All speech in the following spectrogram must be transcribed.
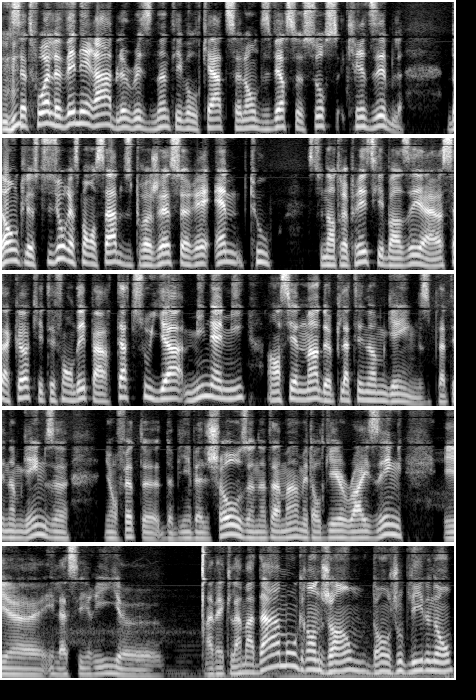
Mhm. Cette fois, le vénérable Resident Evil 4, selon diverses sources crédibles. Donc, le studio responsable du projet serait M2. C'est une entreprise qui est basée à Osaka, qui a été fondée par Tatsuya Minami, anciennement de Platinum Games. Platinum Games, euh, ils ont fait euh, de bien belles choses, notamment Metal Gear Rising et, euh, la série euh, avec la Madame aux grandes jambes, dont j'oublie le nom.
